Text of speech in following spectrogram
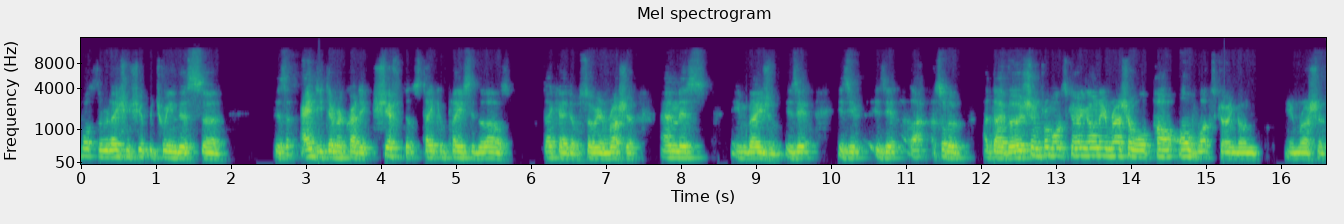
What's the relationship between this uh, this anti-democratic shift that's taken place in the last decade or so in Russia and this invasion? Is it is it is it a, sort of a diversion from what's going on in Russia or part of what's going on in Russia?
